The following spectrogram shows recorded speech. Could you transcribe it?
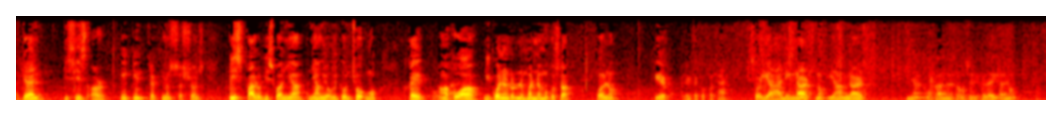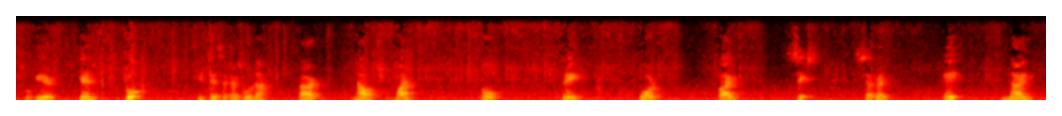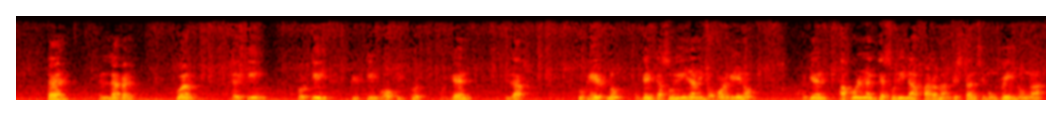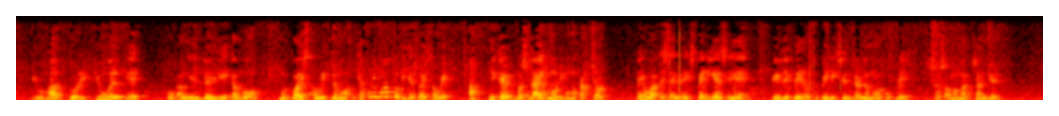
Again, this is our 18 treatment sessions. Please follow this one ya. Ani ang yung ikon so, ngo. Okay, ang ako ah, gikuan na ron naman naman ko sa ano. Here, palita ko pa ha. So, iyahaning nurse, no? Iyahang nurse. Iyan, utang na sa usa ni kalay ano. So, here, again, two, 15 seconds ha. Start now. One, two, three, four, five, six, seven, eight, nine, ten, eleven, twelve, thirteen, fourteen, fifteen. Okay, good. Again, relax. So here, no? Again, gasolina nito, mo lagi no? Again, ako lang gasolina para ma-understand si mong brain, no? Nga, you have to refuel it ug ang il daily kamo mo twice a week lang mo. Katong mo ato din twice a week. Ah, ni kay mas light mo, di mo ma-fracture. Kaya what is ang experience in Philippine Orthopedic Center ng mga public, sus ang mamatsan yun.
